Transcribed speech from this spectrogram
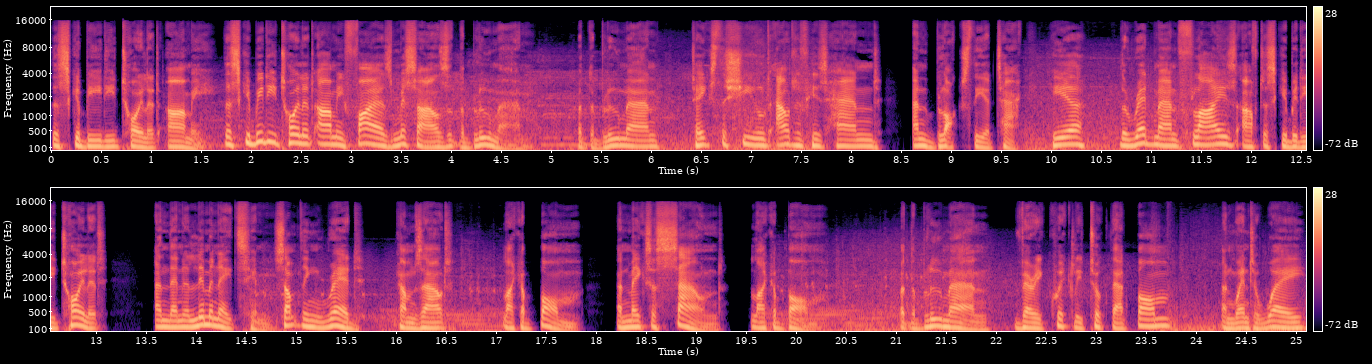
the Skibidi Toilet Army. The Skibidi Toilet Army fires missiles at the blue man, but the blue man takes the shield out of his hand and blocks the attack. Here, the red man flies after Skibidi Toilet and then eliminates him. Something red comes out like a bomb and makes a sound like a bomb. But the blue man very quickly took that bomb and went away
